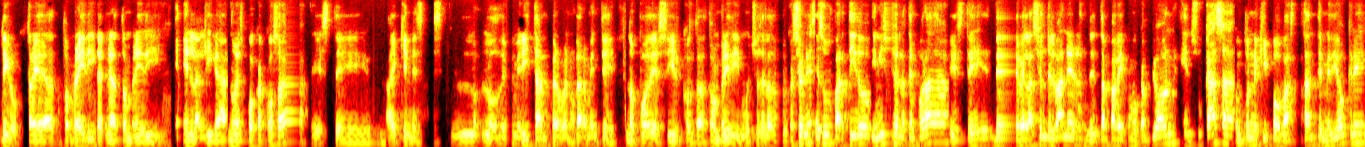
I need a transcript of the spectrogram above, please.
digo, trae a Tom Brady, tener a Tom Brady en la liga no es poca cosa. Este, hay quienes lo, lo demeritan, pero bueno, claramente no puedes ir contra Tom Brady en muchas de las ocasiones. Es un partido, inicio de la temporada, este, de revelación del banner de Tampa Bay como campeón en su casa, con un equipo bastante mediocre.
